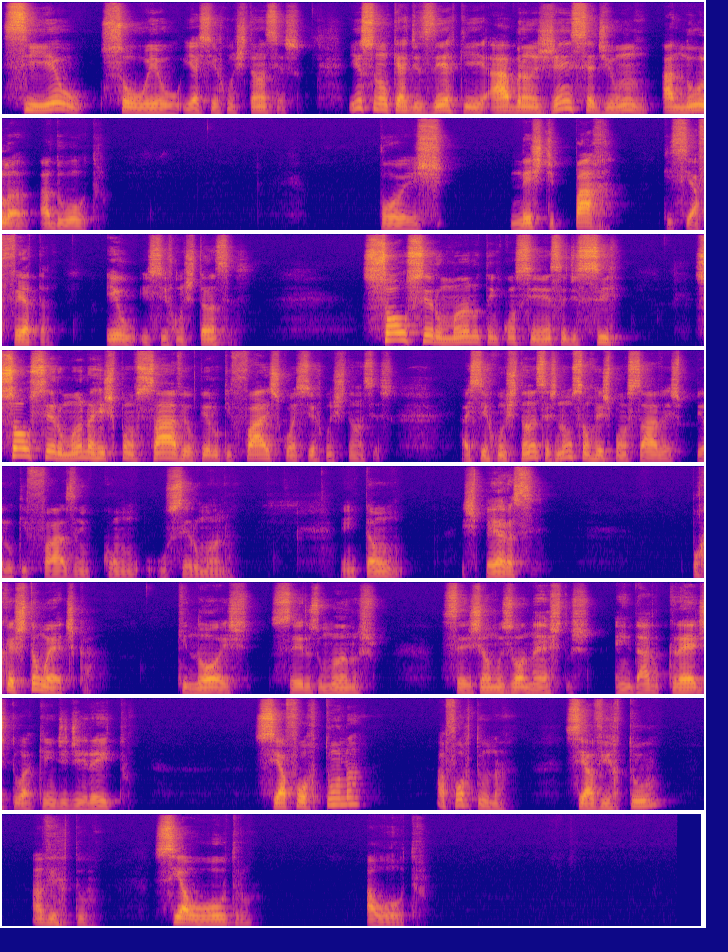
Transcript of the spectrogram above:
Se eu sou eu e as circunstâncias, isso não quer dizer que a abrangência de um anula a do outro. Pois neste par que se afeta, eu e circunstâncias, só o ser humano tem consciência de si. Só o ser humano é responsável pelo que faz com as circunstâncias. As circunstâncias não são responsáveis pelo que fazem com o ser humano. Então, espera-se, por questão ética, que nós, seres humanos, sejamos honestos em dar o crédito a quem de direito. Se a fortuna, a fortuna. Se a virtude, a virtude. Se ao outro, ao outro.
